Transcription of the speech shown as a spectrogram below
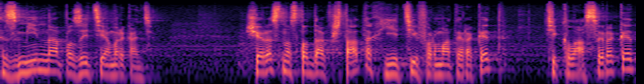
змінна позиції американців. Ще раз на складах в Штатах є ті формати ракет, ті класи ракет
